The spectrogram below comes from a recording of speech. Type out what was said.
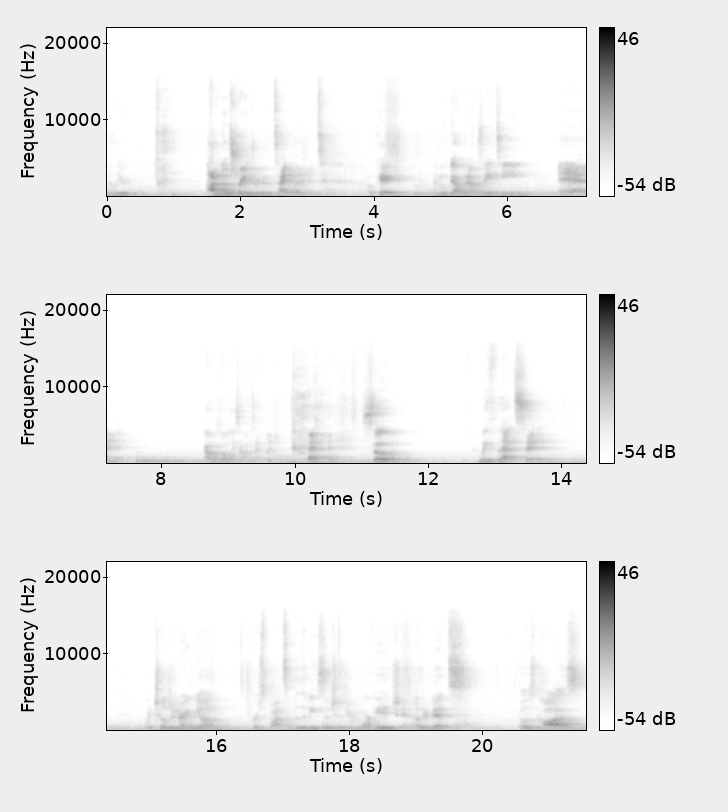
familiar? I'm no stranger to the tight budget. Okay, I moved out when I was 18 and I was always on tight budget. so, with that said, when children are young, responsibilities such as your mortgage and other debts, those cause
